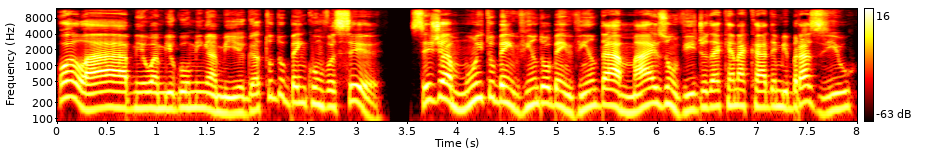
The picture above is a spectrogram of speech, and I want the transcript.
Olá, meu amigo ou minha amiga, tudo bem com você? Seja muito bem-vindo ou bem-vinda a mais um vídeo da Khan Academy Brasil.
